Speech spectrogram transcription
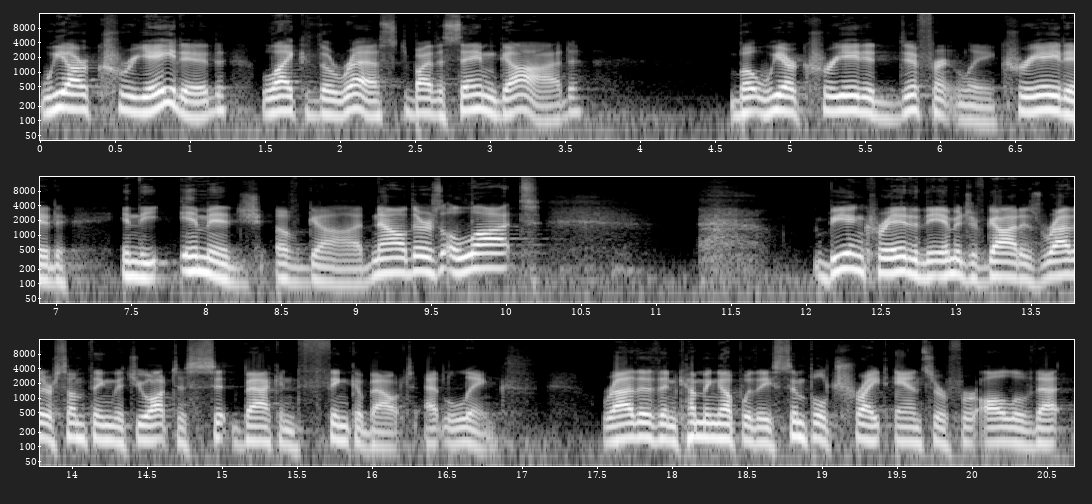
we are created like the rest by the same God, but we are created differently, created in the image of God. Now, there's a lot. Being created in the image of God is rather something that you ought to sit back and think about at length, rather than coming up with a simple, trite answer for all of that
